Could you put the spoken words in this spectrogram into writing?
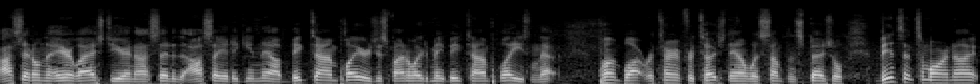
I said on the air last year, and I said it. I'll say it again now. Big time players just find a way to make big time plays, and that punt block return for touchdown was something special. Vincent tomorrow night,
